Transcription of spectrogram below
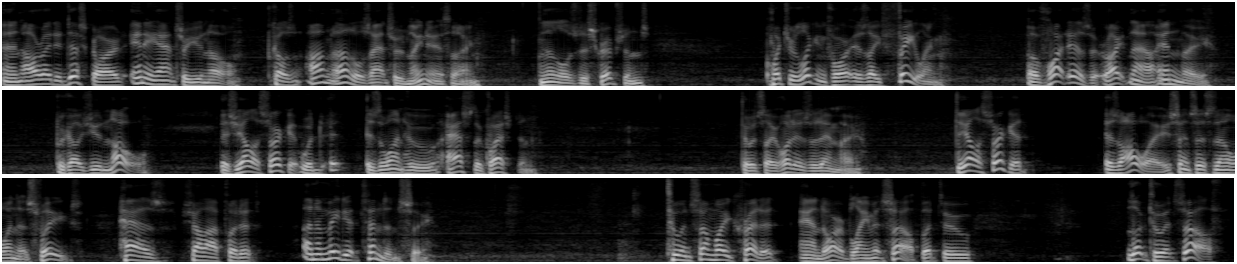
and already discard any answer you know, because none of those answers mean anything, none of those descriptions. What you're looking for is a feeling of what is it right now in me, because you know this yellow circuit would is the one who asked the question. They would say, "What is it in me?" The yellow circuit is always, since it's the only one that speaks, has, shall I put it, an immediate tendency to in some way credit and or blame itself, but to look to itself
